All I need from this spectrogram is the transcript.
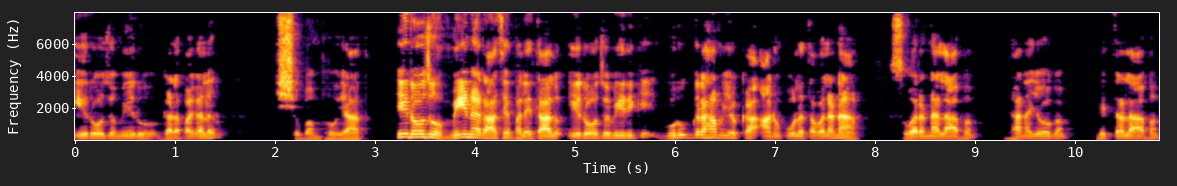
ఈ రోజు మీరు గడపగలరు. శుభం భూయాత్. ఈరోజు మీన రాశి ఫలితాలు ఈరోజు వీరికి గురుగ్రహం యొక్క అనుకూలత వలన సువర్ణ లాభం ధనయోగం మిత్రలాభం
